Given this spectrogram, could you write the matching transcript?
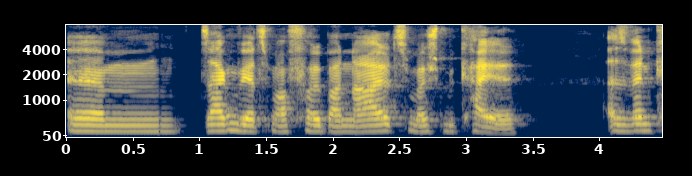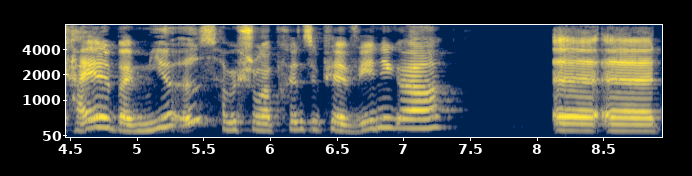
Ähm, sagen wir jetzt mal voll banal, zum Beispiel Keil. Also wenn Keil bei mir ist, habe ich schon mal prinzipiell weniger äh, äh,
